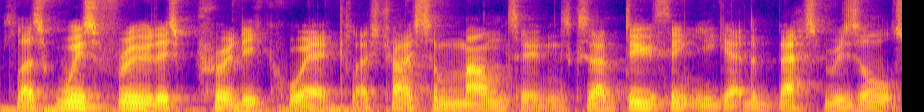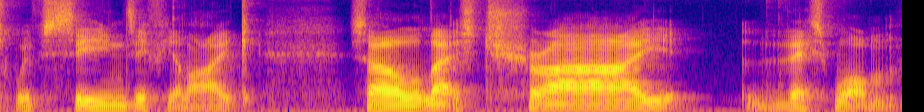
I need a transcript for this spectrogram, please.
So let's whiz through this pretty quick. Let's try some mountains because I do think you get the best results with scenes if you like. So let's try this one.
